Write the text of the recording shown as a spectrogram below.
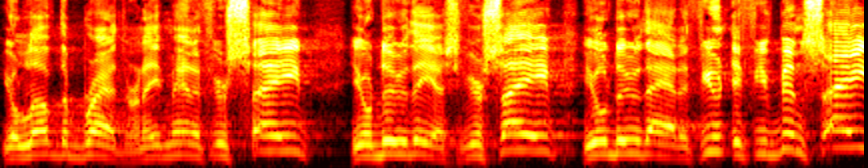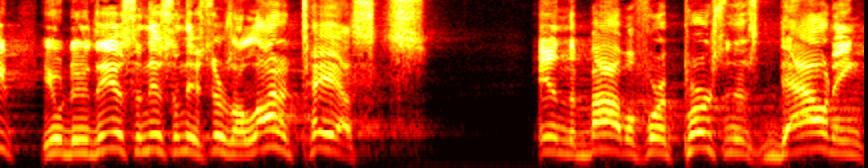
you'll love the brethren. Amen. If you're saved, you'll do this. If you're saved, you'll do that. If, you, if you've been saved, you'll do this and this and this. There's a lot of tests in the Bible for a person that's doubting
